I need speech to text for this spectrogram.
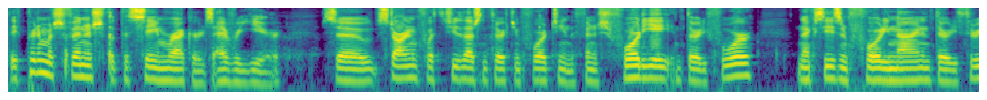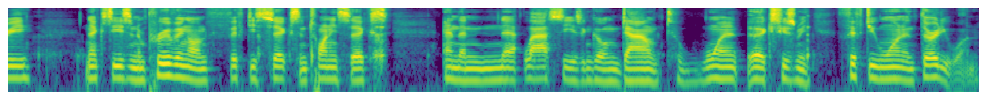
they've pretty much finished with the same records every year. So starting with 2013-14, they finished 48 and 34. Next season, 49 and 33. Next season, improving on 56 and 26, and then last season going down to one. Uh, excuse me, 51 and 31.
